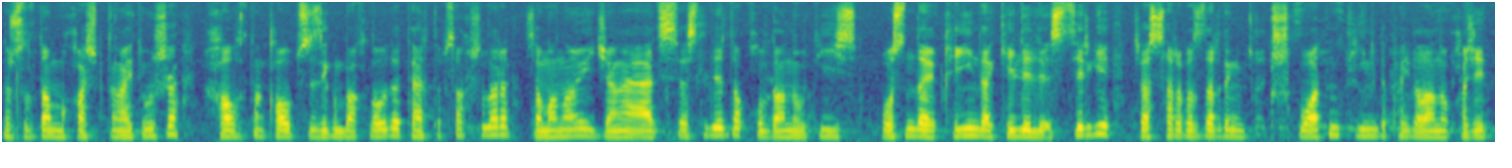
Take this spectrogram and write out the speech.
нұрсұлтан мұқашевтың айтуынша халықтың қауіпсіздігін бақылауда тәртіп сақшылары заманауи жаңа әдіс тәсілдерді қолдануы тиіс. Осындай қиын да келелі істерге жас сарбаздардың күш қуатын тиімді пайдалану қажет.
